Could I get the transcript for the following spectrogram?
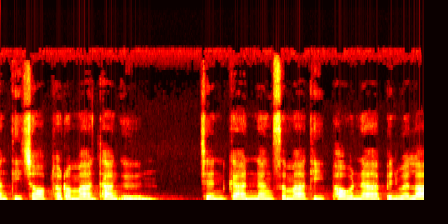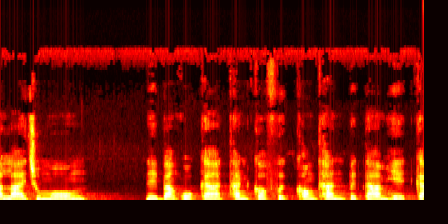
่านที่ชอบทรมานทางอื่น เช่นการนั่งสมาธิภาวนาเป็นเวลาหลายชั่วโมง ในบางโอกาสท่านก็ฝึกของท่านไปตามเหตุก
